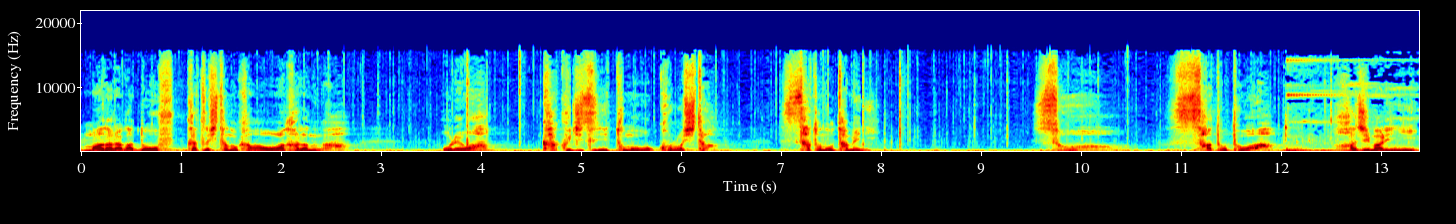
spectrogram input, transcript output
今マダラがどう復活したのかは分からぬが俺は確実に友を殺した。里のために。そう里とは。始まりに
